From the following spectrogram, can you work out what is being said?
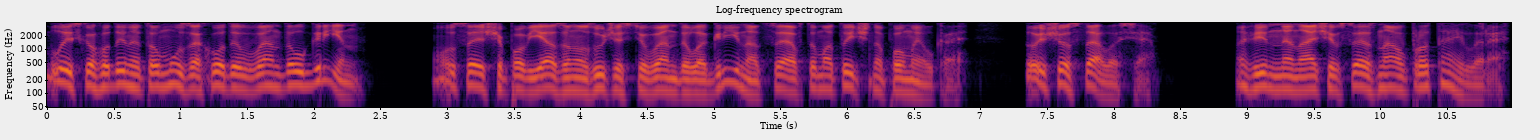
Близько години тому заходив Вендел Грін. Усе, що пов'язано з участю Вендела Гріна, це автоматична помилка. То що сталося? Він неначе все знав про Тайлера,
